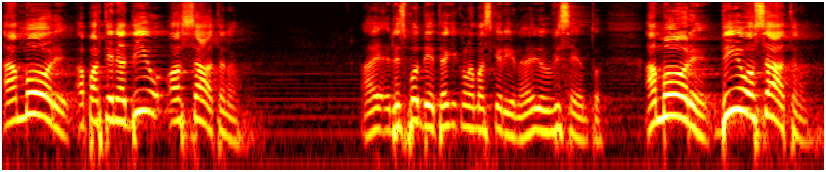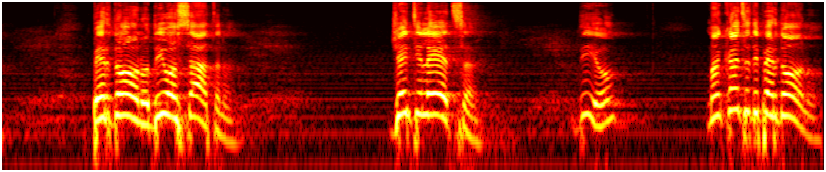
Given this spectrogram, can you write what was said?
amore appartiene a Dio o a Satana? Aí, rispondete anche con la mascherina, io vi sento. Amore, Dio o Satana? Perdono, Dio o Satana? Gentilezza, Dio? Mancanza di perdono,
